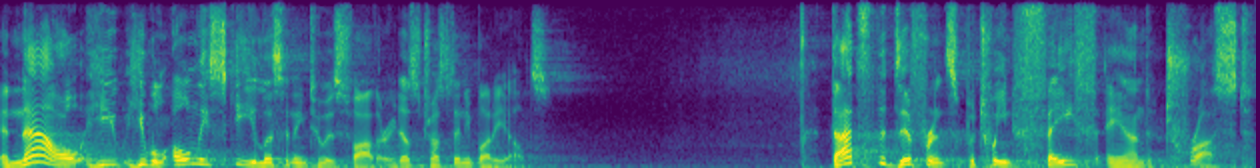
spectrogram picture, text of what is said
And now he, he will only ski listening to his father. He doesn't trust anybody else. That's the difference between faith and trust.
